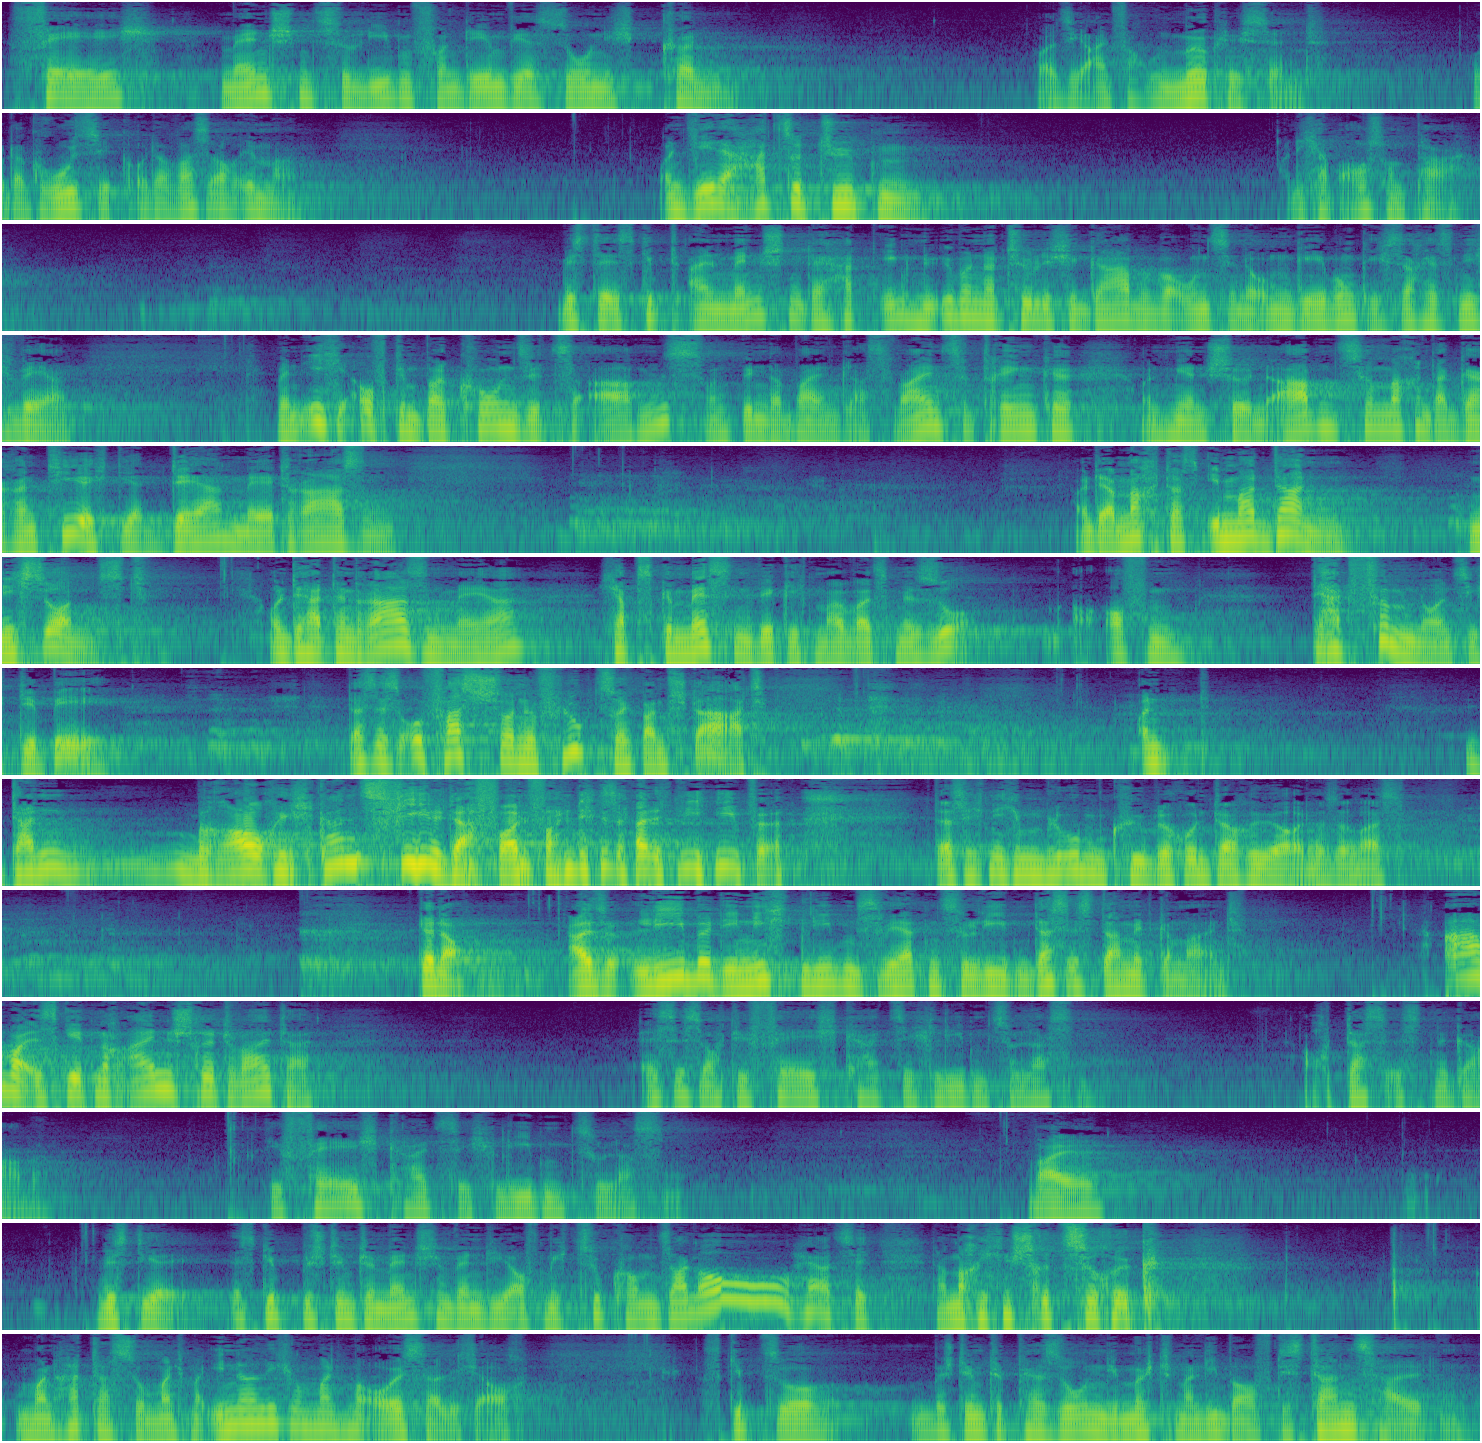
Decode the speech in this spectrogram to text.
fähig, Menschen zu lieben, von denen wir es so nicht können, weil sie einfach unmöglich sind. oder grusig oder was auch immer. Und jeder hat so Typen. Und ich habe auch so ein paar. Wisst ihr, es gibt einen Menschen, der hat irgendeine übernatürliche Gabe bei uns in der Umgebung. Ich sage jetzt nicht wer. Wenn ich auf dem Balkon sitze abends und bin dabei, ein Glas Wein zu trinken und mir einen schönen Abend zu machen, da garantiere ich dir, der mäht Rasen. Und er macht das immer dann, nicht sonst. Und der hat den Rasenmäher, ich habe es gemessen wirklich mal, weil es mir so offen, der hat 95 dB. Das ist fast schon ein Flugzeug beim Start. Und dann brauche ich ganz viel davon, von dieser Liebe, dass ich nicht im Blumenkübel runterrühre oder sowas. Genau. Also Liebe, die nicht liebenswerten zu lieben, das ist damit gemeint. Aber es geht noch einen Schritt weiter. Es ist auch die Fähigkeit, sich lieben zu lassen. Auch das ist eine Gabe die Fähigkeit, sich lieben zu lassen. Weil, wisst ihr, es gibt bestimmte Menschen, wenn die auf mich zukommen und sagen, oh, herzlich, dann mache ich einen Schritt zurück. Und man hat das so manchmal innerlich und manchmal äußerlich auch. Es gibt so bestimmte Personen, die möchte man lieber auf Distanz halten.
